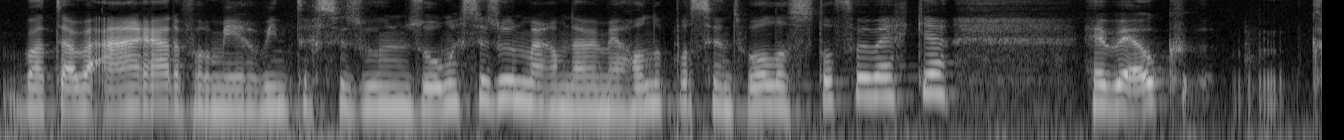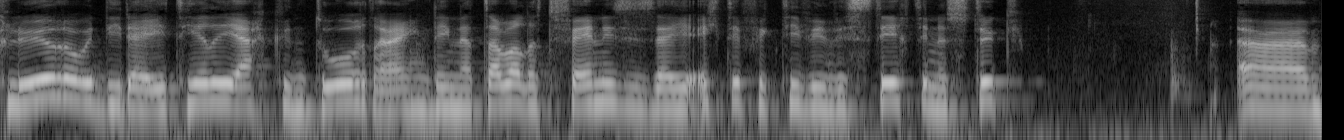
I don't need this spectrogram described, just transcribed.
wat dat we aanraden voor meer winterseizoen, zomerseizoen. Maar omdat we met 100% wollen stoffen werken, hebben wij ook kleuren die dat je het hele jaar kunt doordragen. Ik denk dat dat wel het fijn is, is dat je echt effectief investeert in een stuk um,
